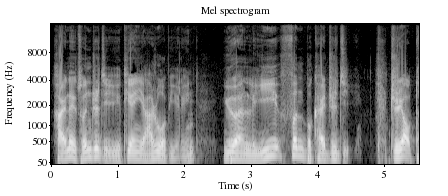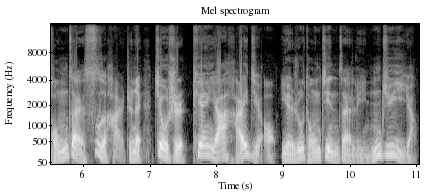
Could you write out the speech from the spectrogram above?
海内存知己，天涯若比邻。远离分不开知己，只要同在四海之内，就是天涯海角，也如同近在邻居一样。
